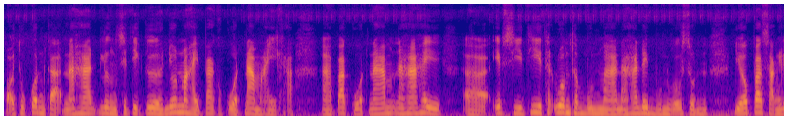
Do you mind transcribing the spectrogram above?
ขอทุกคนก็นะคะเรื่องสติกเกอร์โยนมาให้ป้าก็กวดหน้าใหม่ค่ะอ่าป้ากวดน้ำนะคะให้เอฟซีที่ร่วมทำบุญมานะคะได้บุญกุศลเดี๋ยวป้าสั่งเล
